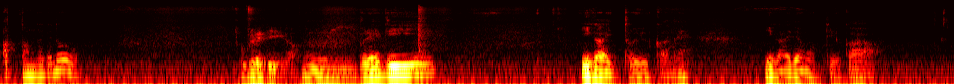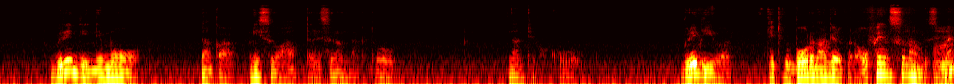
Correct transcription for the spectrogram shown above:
あったんだけど、ブレディが。うん、ブレディ以外というかね以外でもっていうかブレディにもなんかミスはあったりするんだけどなんていうかこうブレディは結局ボール投げるからオフェンスなんですよね、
